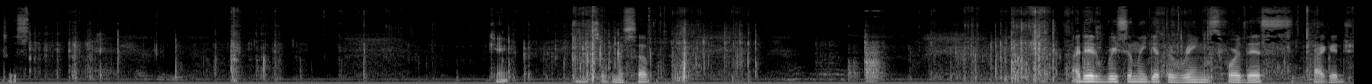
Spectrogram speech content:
Just okay. Let's open this up. I did recently get the rings for this package,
